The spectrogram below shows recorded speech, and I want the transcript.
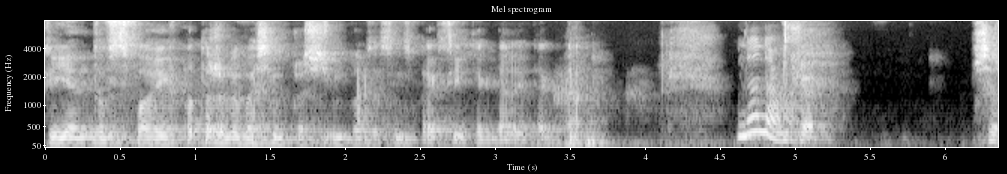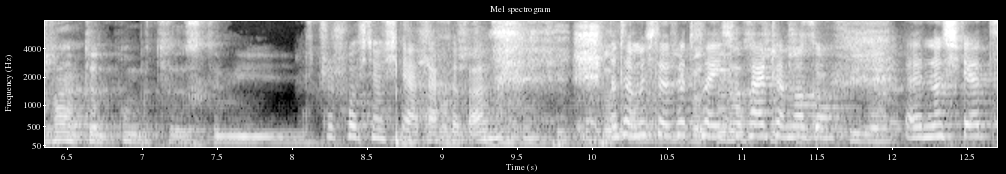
klientów swoich, po to, żeby właśnie uprościć im proces inspekcji i tak dalej, i tak. No dobrze. Przerwałem ten punkt z tymi... Z przyszłością świata chyba. No to myślę, że tutaj słuchacze mogą- No świat,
